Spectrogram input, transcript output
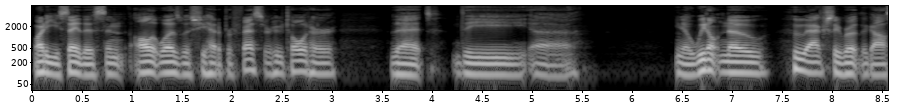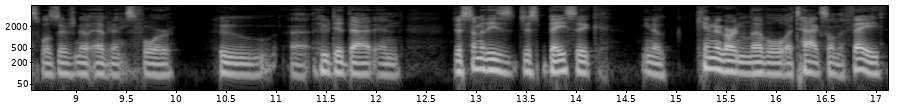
why do you say this? And all it was was she had a professor who told her that the, uh, you know, we don't know who actually wrote the Gospels. There's no evidence for who uh, who did that, and just some of these just basic, you know, kindergarten level attacks on the faith.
